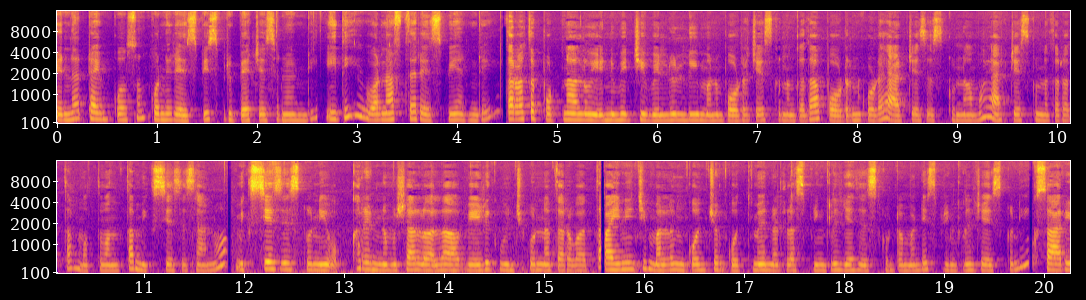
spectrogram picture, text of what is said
డిన్నర్ టైం కోసం కొన్ని రెసిపీస్ ప్రిపేర్ చేశానండి. ఇది వన్ ఆఫ్ ద రెసిపీ అండి. తర్వాత పుట్నాలు ఎండుమిర్చి వెల్లుల్లి మనం పౌడర్ చేసుకున్నాం కదా పౌడర్ని పౌడర్ని కూడా యాడ్ చేసేసుకున్నాము. యాడ్ చేసుకున్న తర్వాత మొత్తం అంతా మిక్స్ చేసేసాను. మిక్స్ చేసేసుకుని ఒక్క రెండు నిమిషాలు అలా వేడికి ఉంచుకున్న తర్వాత పైనుంచి మళ్ళీ ఇంకొంచెం కొత్తిమీర అట్లా స్ప్రింకిల్ చేసేసుకుంటామండి. స్ప్రింకిల్ చేసుకుని ఒకసారి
